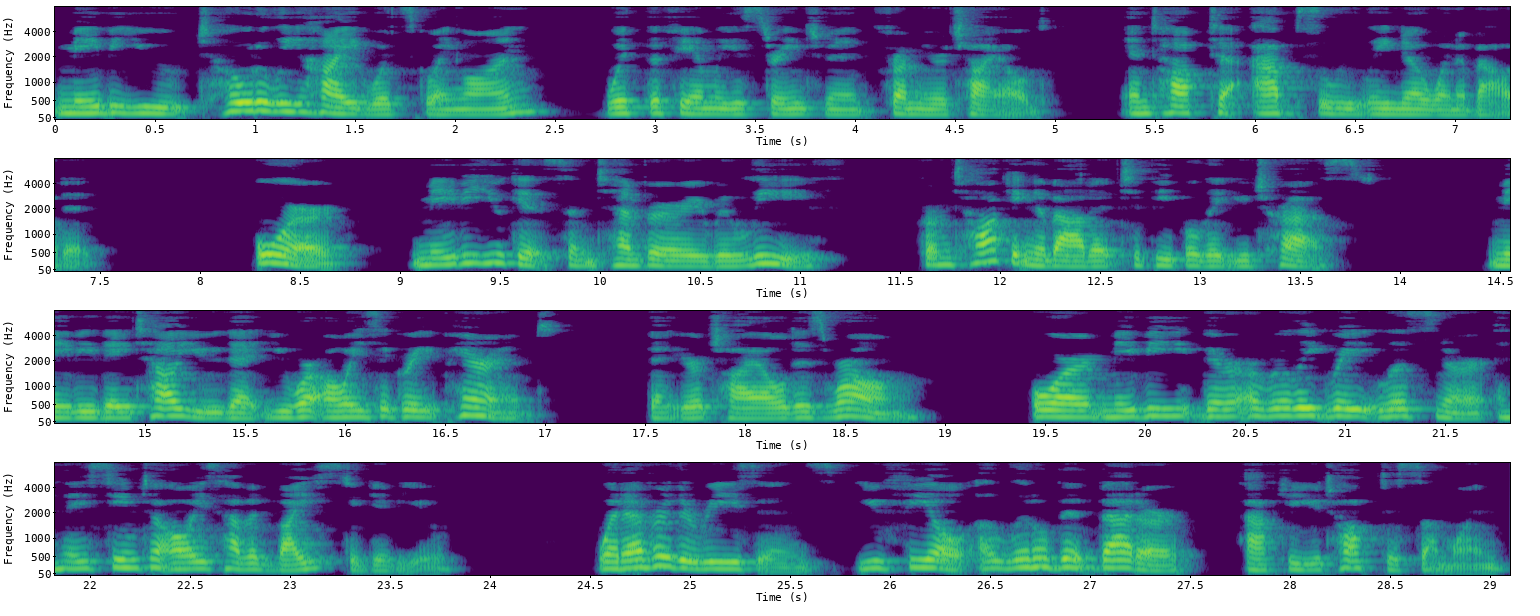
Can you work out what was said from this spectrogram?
Maybe you totally hide what's going on with the family estrangement from your child and talk to absolutely no one about it. Or maybe you get some temporary relief from talking about it to people that you trust. Maybe they tell you that you were always a great parent, that your child is wrong, or maybe they're a really great listener and they seem to always have advice to give you. Whatever the reasons, you feel a little bit better after you talk to someone.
